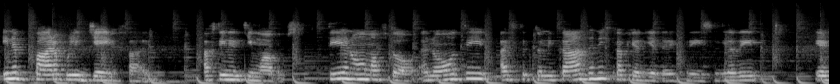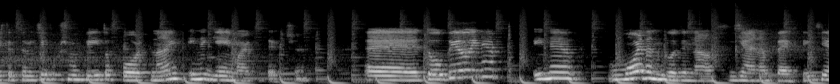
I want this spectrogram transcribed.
είναι πάρα πολύ gamified. Αυτή είναι η δική μου άποψη. Τι εννοώ με αυτό; Εννοώ ότι αρχιτεκτονικά δεν έχει κάποια ιδιαίτερη χρήση. Δηλαδή, η αρχιτεκτονική που χρησιμοποιεί το Fortnite είναι game architecture. Ε, το οποίο είναι, είναι more than good enough για ένα παίχτη και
